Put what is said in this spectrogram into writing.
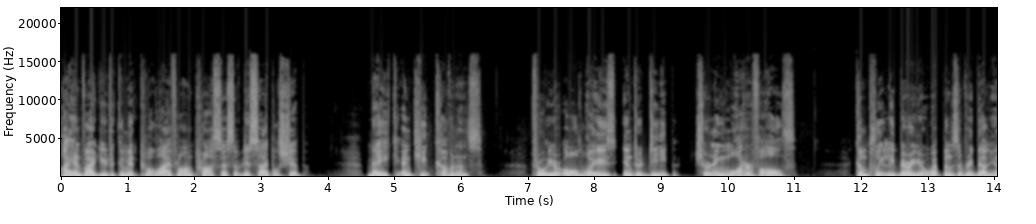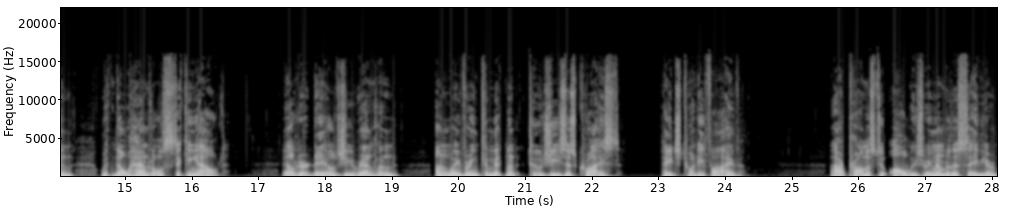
I invite you to commit to a lifelong process of discipleship. Make and keep covenants. Throw your old ways into deep, churning waterfalls. Completely bury your weapons of rebellion with no handles sticking out. Elder Dale G. Renlund, Unwavering Commitment to Jesus Christ, page 25. Our promise to always remember the Savior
